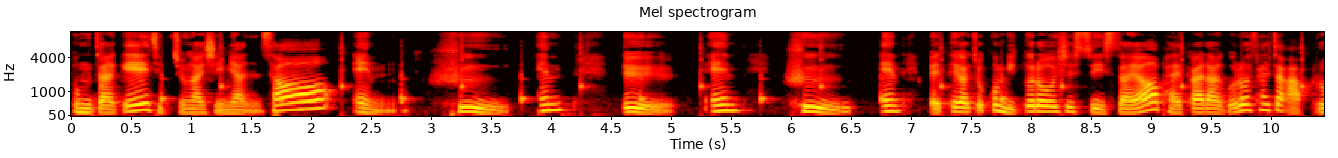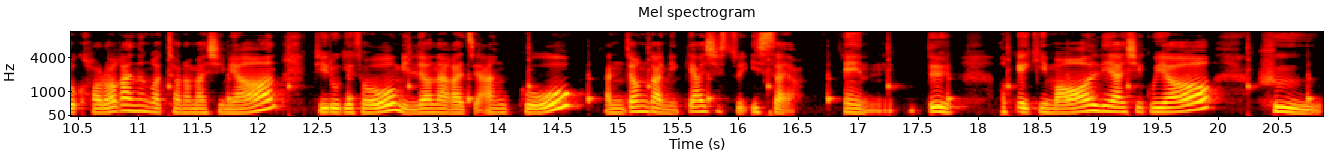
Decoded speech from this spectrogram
동작에 집중하시면서 and 매트가 조금 미끄러우실 수 있어요. 발가락으로 살짝 앞으로 걸어가는 것처럼 하시면 뒤로 계속 밀려나가지 않고 안정감 있게 하실 수 있어요. and, 둘, 어깨 귀 멀리 하시고요. 후,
